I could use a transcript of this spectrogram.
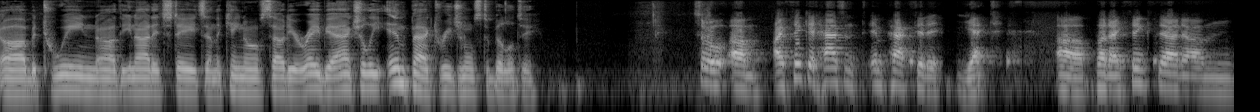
uh, between the United States and the Kingdom of Saudi Arabia actually impact regional stability? So um, I think it hasn't impacted it yet, but I think that um,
